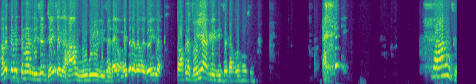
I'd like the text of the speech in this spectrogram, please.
હવે તમે તમારું રિઝલ્ટ જોઈ શકો હા નુગડું રિઝલ્ટ આવ્યું મિત્ર તમે જોઈ લો તો આપણે જોઈએ આગળ રિઝલ્ટ આપણું શું છે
